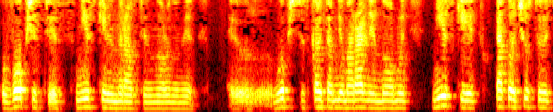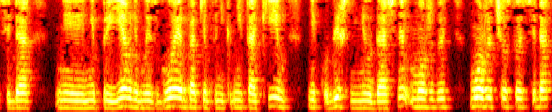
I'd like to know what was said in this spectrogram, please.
в обществе с низкими нравственными нормами, э, в обществе, скажем, там не моральные нормы низкие, так он чувствует себя не, неприемлемым, изгоем, каким-то не, не таким, никудышным, неудачным, может быть, может чувствовать себя.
